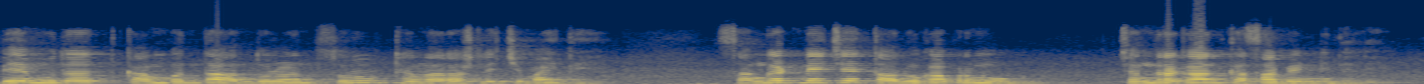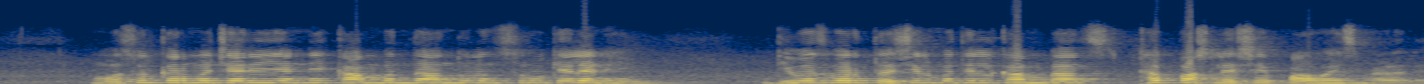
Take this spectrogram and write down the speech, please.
बेमुदत कामबंद आंदोलन सुरू ठेवणार असल्याची माहिती संघटनेचे तालुका प्रमुख चंद्रकांत कसाब यांनी दिली. महसूल कर्मचारी यांनी काम बंद आंदोलन सुरू केल्याने दिवसभर तहसीलमधील कामकाज ठप्प असल्याचे पाहावयास मिळाले.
